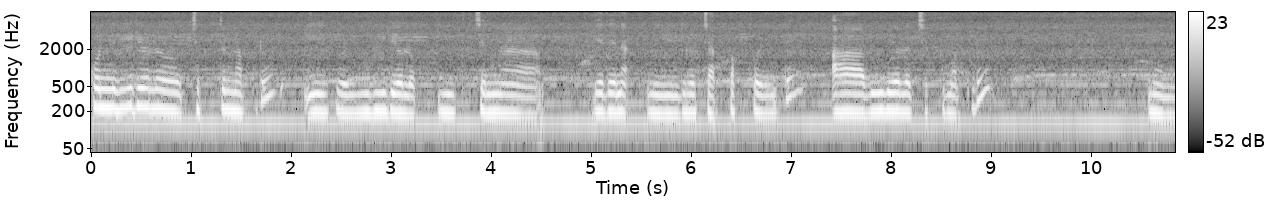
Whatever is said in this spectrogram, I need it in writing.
కొన్ని వీడియోలు చెప్తున్నప్పుడు ఈ ఈ వీడియోలో ఈ చిన్న ఏదైనా నేను ఇందులో చెప్పకపోయింటే ఆ వీడియోలో చెప్పినప్పుడు నేను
